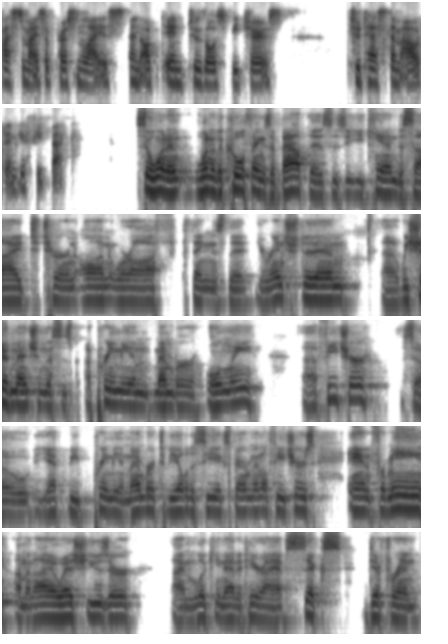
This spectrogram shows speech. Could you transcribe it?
customize or personalize and opt into those features to test them out and give feedback. So one of one of the cool things about this is that you can decide to turn on or off things that you're interested in. Uh, we should mention this is a premium member only uh, feature. So you have to be premium member to be able to see experimental features. And for me, I'm an iOS user. I'm looking at it here. I have six different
